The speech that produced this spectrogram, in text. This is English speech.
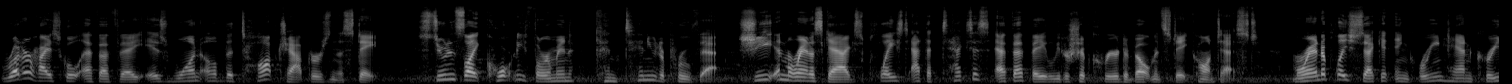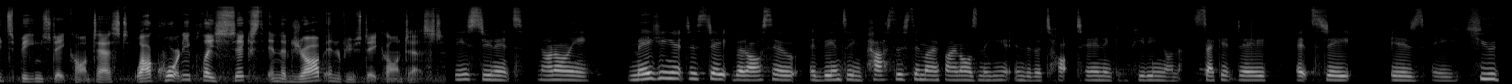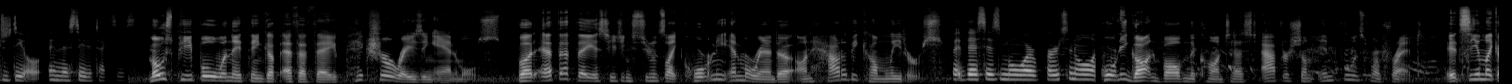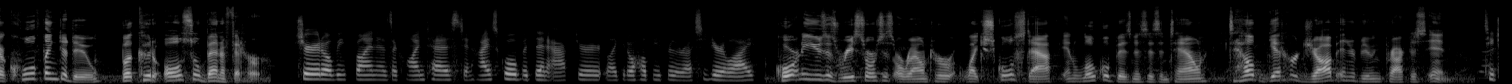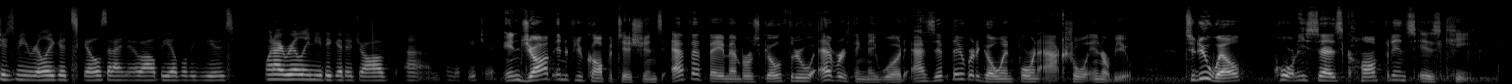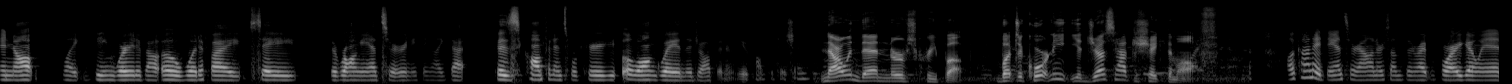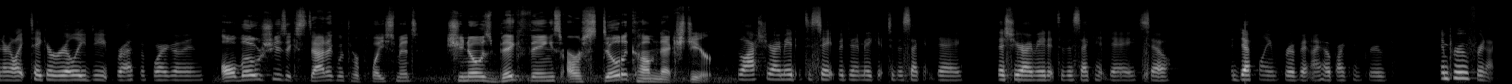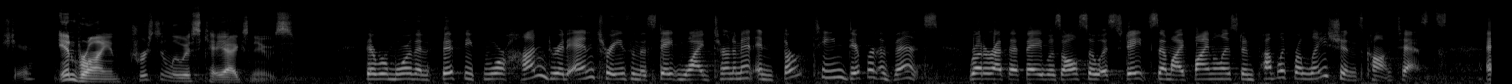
Rudder High School FFA is one of the top chapters in the state. Students like Courtney Thurman continue to prove that. She and Miranda Skaggs placed at the Texas FFA Leadership Career Development State Contest. Miranda placed second in Green Hand Creed Speaking State Contest, while Courtney placed sixth in the Job Interview State Contest. These students not only making it to state, but also advancing past the semifinals, making it into the top 10 and competing on that second day at state is a huge deal in the state of Texas. Most people, when they think of FFA, picture raising animals. But FFA is teaching students like Courtney and Miranda on how to become leaders. But this is more personal. Courtney got involved in the contest after some influence from a friend. It seemed like a cool thing to do, but could also benefit her sure it'll be fun as a contest in high school, but then after, like, it'll help you for the rest of your life. Courtney uses resources around her, like school staff and local businesses in town, to help get her job interviewing practice in. Teaches me really good skills that I know I'll be able to use when I really need to get a job um, in the future. In job interview competitions, FFA members go through everything they would as if they were to go in for an actual interview. To do well, Courtney says confidence is key. And not like being worried about, oh, what if I say the wrong answer or anything like that. Because confidence will carry a long way in the job interview competition. Now and then, nerves creep up. But to Courtney, you just have to shake them off. I'll kind of dance around or something right before I go in, or like take a really deep breath before I go in. Although she's ecstatic with her placement, she knows big things are still to come next year. Last year I made it to state but didn't make it to the second day. This year I made it to the second day, so definitely improve it, and I hope I can improve improve for next year. In Bryan, Tristan Lewis, KAGS News. There were more than 5,400 entries in the statewide tournament in 13 different events. Rudder FFA was also a state semifinalist in public relations contests.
